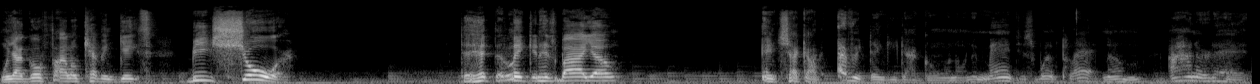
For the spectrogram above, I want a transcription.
When y'all go follow Kevin Gates, be sure to hit the link in his bio and check out everything he got going on. The man just went platinum. I Honor that.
